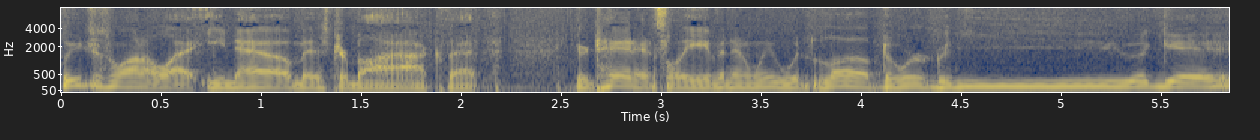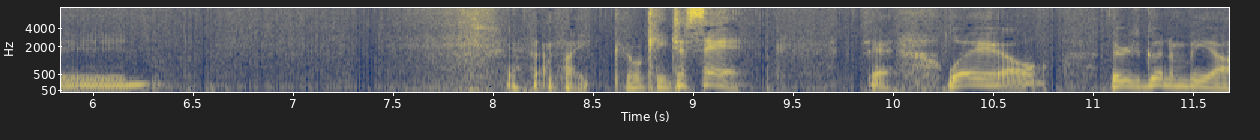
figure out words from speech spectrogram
we just want to let you know, Mr. Black, that your tenant's leaving and we would love to work with you again. And I'm like, okay, just say it. Say, Well, there's going to be a,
